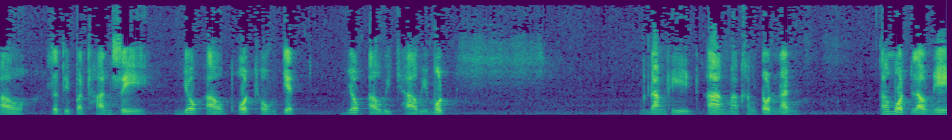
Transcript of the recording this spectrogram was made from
เอาสติปัฏฐานสี่ยกเอาโพชฌงเจ็ดยกเอาวิชาวิมุตติ ดังที่อ้างมาข้างต้นนั้น ทั้งหมดเหล่านี้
